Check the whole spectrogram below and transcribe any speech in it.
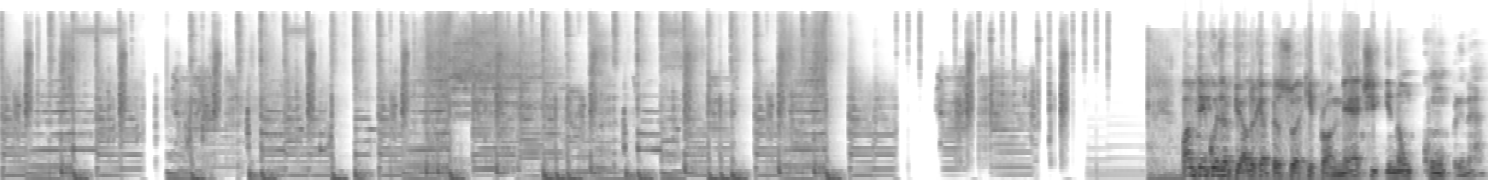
Thank you. Mas não tem coisa pior do que a pessoa que promete e não cumpre, né?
